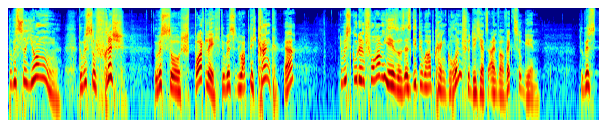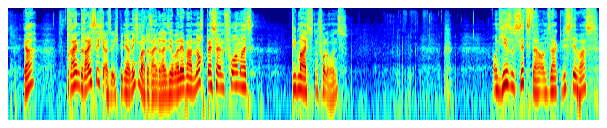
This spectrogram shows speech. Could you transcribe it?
du bist so jung, du bist so frisch, du bist so sportlich, du bist überhaupt nicht krank, ja? Du bist gut in Form, Jesus. Es gibt überhaupt keinen Grund für dich jetzt einfach wegzugehen. Du bist, ja, 33, also ich bin ja nicht mal 33, aber der war noch besser in Form als die meisten von uns. Und Jesus sitzt da und sagt, wisst ihr was?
